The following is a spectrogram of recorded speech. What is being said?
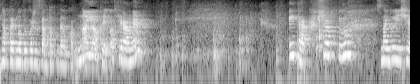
na pewno wykorzystam to pudełko. No i okej, okay, otwieramy. I tak, w środku znajduje się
